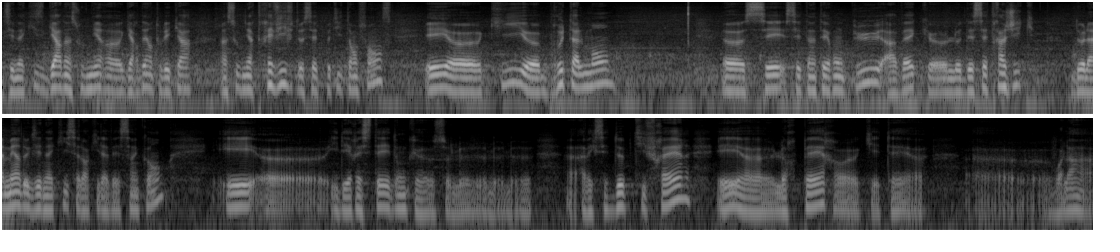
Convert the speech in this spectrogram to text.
Xenakis garde un souvenir, gardait en tous les cas un souvenir très vif de cette petite enfance et qui brutalement s'est interrompu avec le décès tragique de la mère de Xenakis alors qu'il avait 5 ans. Et euh, il est resté donc euh, avec ses deux petits frères et euh, leur père qui était voilà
